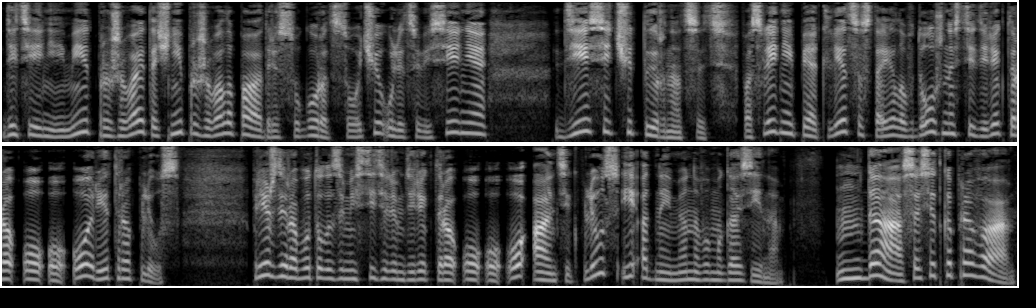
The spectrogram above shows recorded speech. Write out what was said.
детей не имеет, проживает, точнее, проживала по адресу город Сочи, улица Весенняя, 10-14. Последние пять лет состояла в должности директора ООО «Ретро Плюс». Прежде работала заместителем директора ООО «Антик Плюс» и одноименного магазина – «Да, соседка права.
